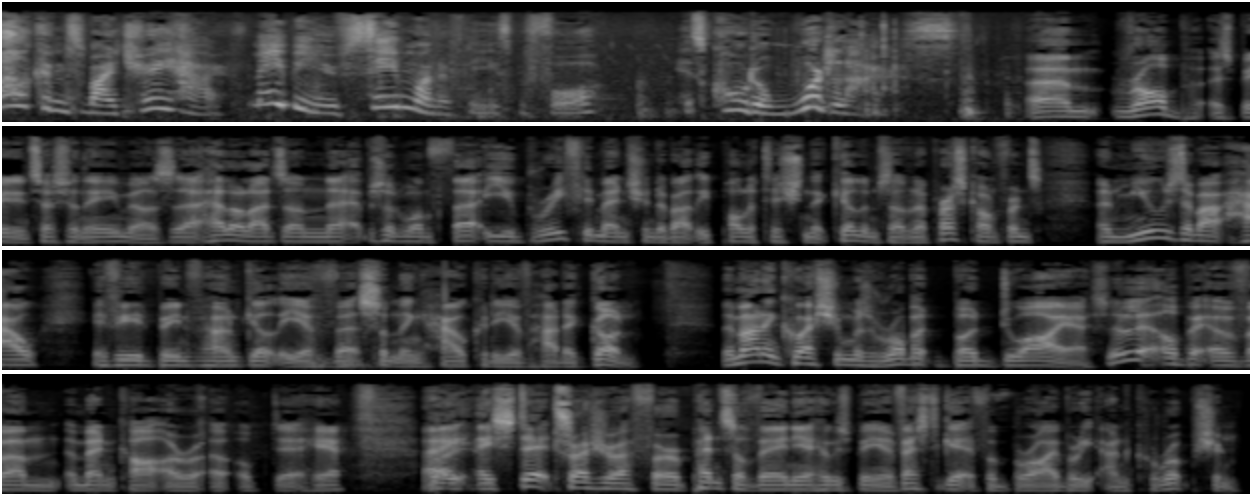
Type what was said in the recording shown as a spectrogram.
Welcome to my treehouse. Maybe you've seen one of these before. It's called a woodlouse. Um, Rob has been in touch on the emails. Uh, Hello, lads. On uh, episode 130, you briefly mentioned about the politician that killed himself in a press conference and mused about how, if he had been found guilty of uh, something, how could he have had a gun? The man in question was Robert Budd Dwyer. So a little bit of um, a Men Carter uh, update here. Right. A, a state treasurer for Pennsylvania who was being investigated for bribery and corruption.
